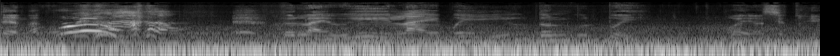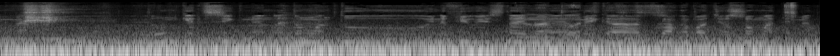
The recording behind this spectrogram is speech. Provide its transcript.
ten. Uh, Don't lie, we lie, boy. You don't good boy. Boy, I said to him, man, don't get sick, man. I don't want to, in a few years' time, uh, make a vlog about your somati, man.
